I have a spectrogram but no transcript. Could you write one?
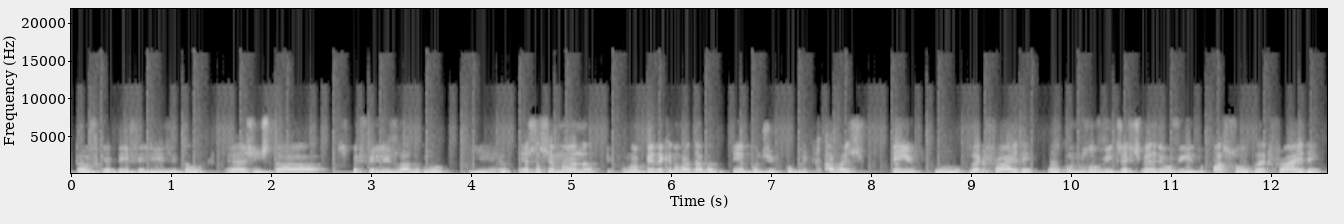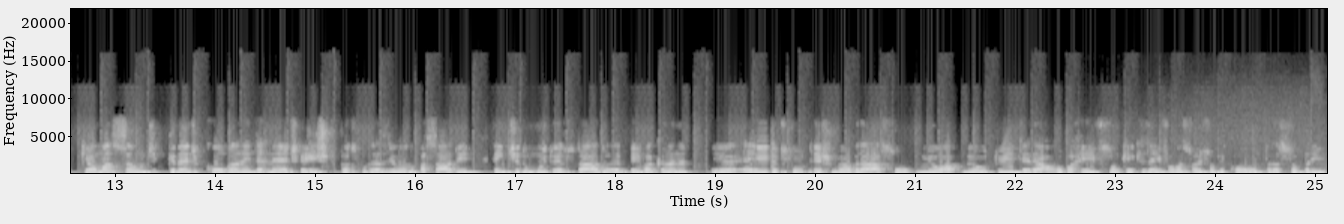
Então eu fiquei bem feliz, então é, a gente está super feliz lá no grupo. E essa semana, uma pena que não vai dar tempo de publicar, mas tem o Black Friday, ou quando os ouvintes já estiverem ouvindo, passou o Black Friday, que é uma ação de grande compra na internet que a gente trouxe para o Brasil ano passado e tem tido muito resultado, é bem bacana. E é, é isso, deixo o meu abraço, meu, meu Twitter é arroba quem quiser informações sobre compras, sobre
